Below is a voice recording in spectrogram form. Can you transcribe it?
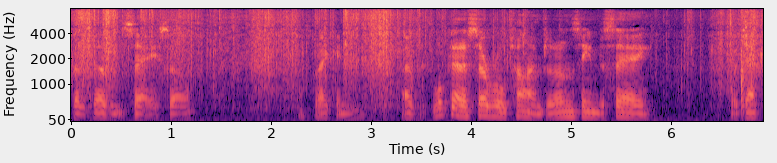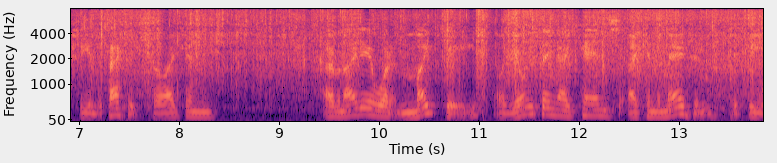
but it doesn't say. So if I can, I've looked at it several times. It doesn't seem to say what's actually in the package. So I can, I have an idea what it might be. Well, the only thing I can, I can imagine it being.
